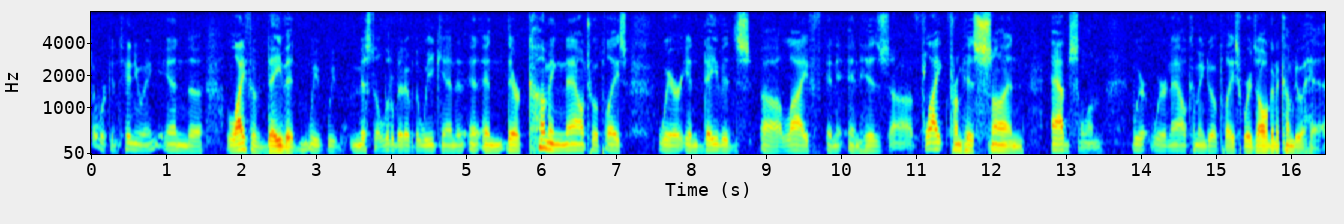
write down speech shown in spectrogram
So we're continuing in the life of David. We we missed a little bit over the weekend, and, and they're coming now to a place where in David's uh, life and in his uh, flight from his son Absalom, we're we're now coming to a place where it's all going to come to a head.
